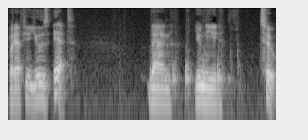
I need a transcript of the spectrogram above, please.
But if you use it, then you need to.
